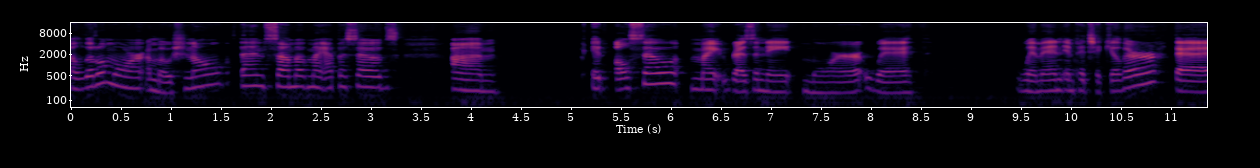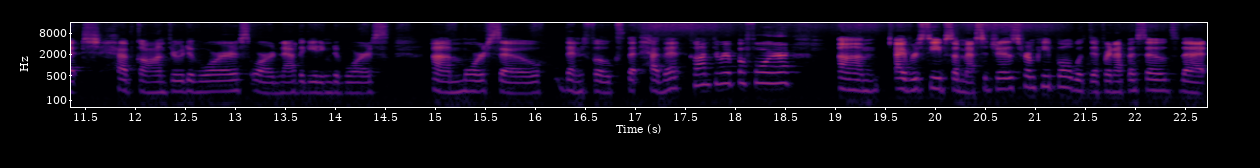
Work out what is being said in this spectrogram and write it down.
a little more emotional than some of my episodes. Um, it also might resonate more with women in particular that have gone through divorce or navigating divorce um, more so than folks that haven't gone through it before. Um, I've received some messages from people with different episodes that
